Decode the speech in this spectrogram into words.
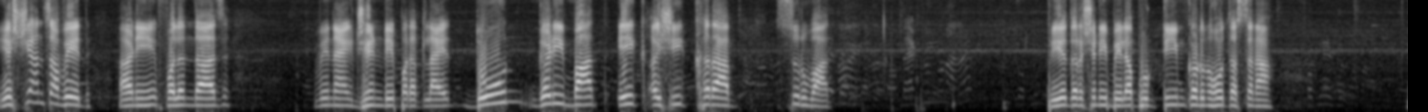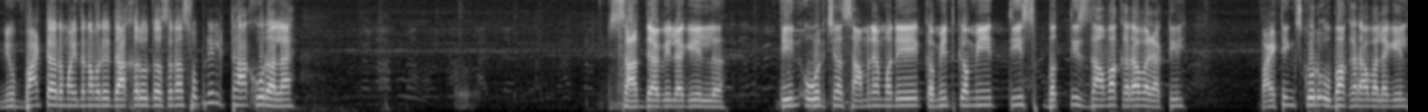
यशियांचा वेध आणि फलंदाज विनायक झेंडे परतलाय. दोन गडी बाद एक अशी खराब सुरुवात. प्रियदर्शनी बेलापूर टीमकडून होत असताना न्यू बॅटर मैदानामध्ये दाखल होत असताना स्वप्नील ठाकूर आलाय. साथ द्यावी लागेल. तीन ओव्हरच्या सामन्यामध्ये कमीत कमी तीस बत्तीस धावा कराव्या लागतील. फायटिंग स्कोर उभा करावा लागेल.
